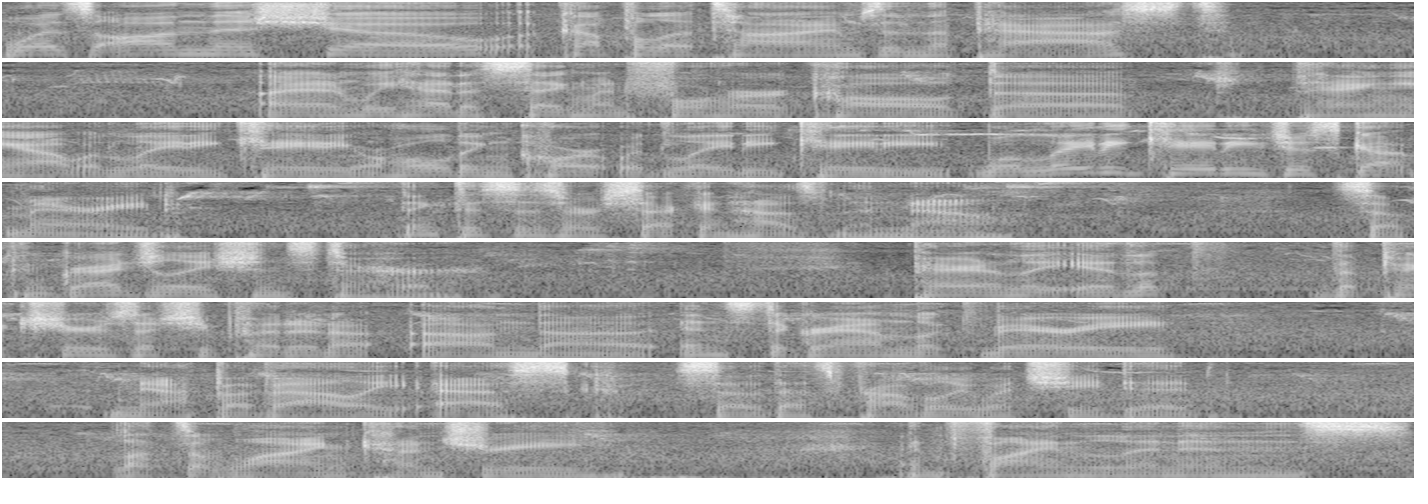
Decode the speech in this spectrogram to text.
was on this show a couple of times in the past. And we had a segment for her called uh, Hanging Out with Lady Katie or Holding Court with Lady Katie. Well, Lady Katie just got married. I think this is her second husband now. So, congratulations to her. Apparently, it looked, the pictures that she put it on the Instagram looked very Napa Valley esque. So, that's probably what she did. Lots of wine country and fine linens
